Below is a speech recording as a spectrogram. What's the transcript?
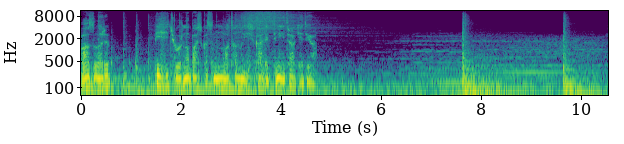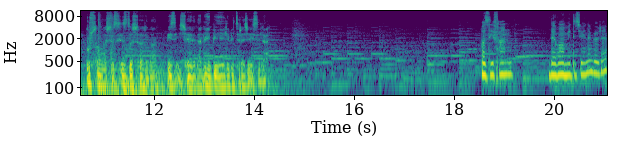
Bazıları bir hiç uğruna başkasının vatanını işgal ettiğini idrak ediyor. Bu savaşı siz dışarıdan, biz içeriden ebiyeli bitireceğiz Hilal. Vazifen devam edeceğine göre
